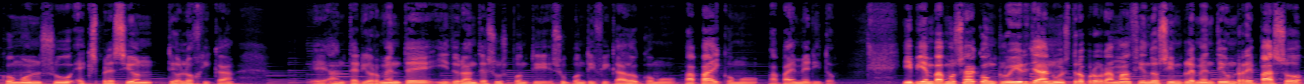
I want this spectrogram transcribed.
como en su expresión teológica eh, anteriormente y durante su pontificado como Papa y como Papa emérito. Y bien, vamos a concluir ya nuestro programa haciendo simplemente un repaso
